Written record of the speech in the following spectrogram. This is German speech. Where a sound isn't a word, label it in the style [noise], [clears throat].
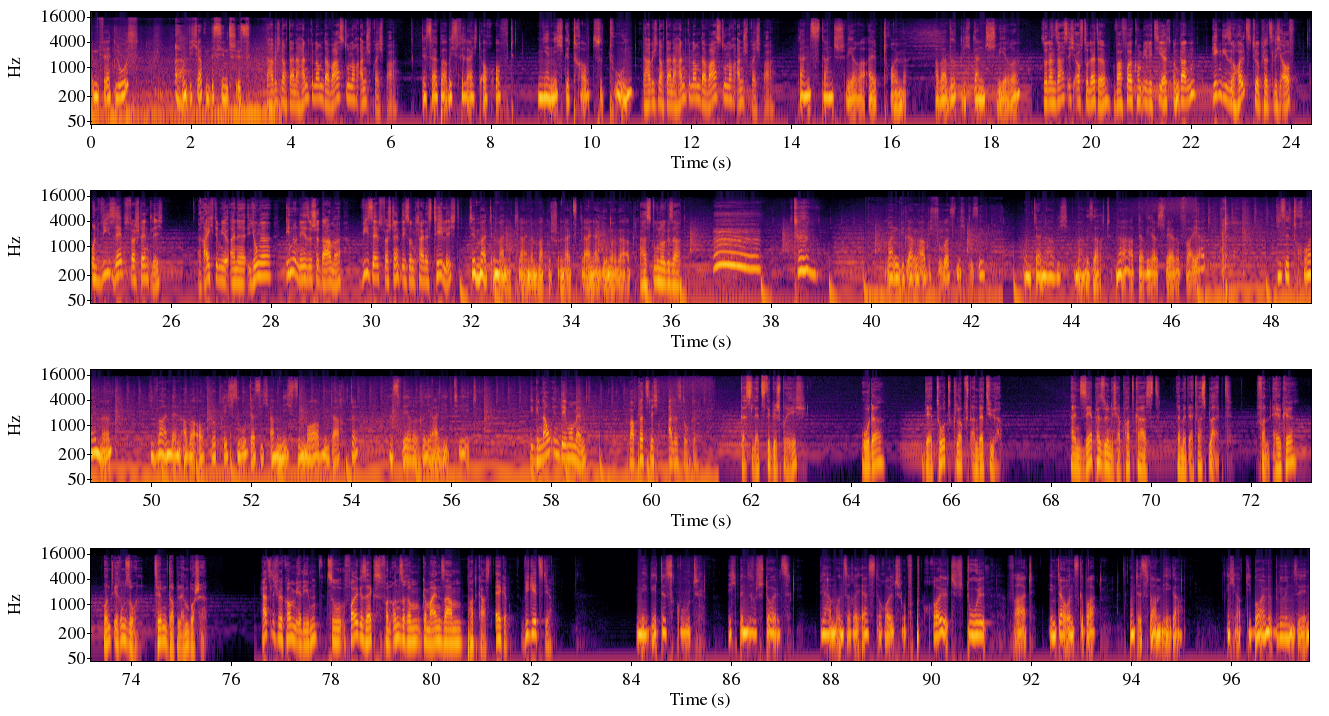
Tim fährt los und ich habe ein bisschen Schiss. Da habe ich noch deine Hand genommen, da warst du noch ansprechbar. Deshalb habe ich es vielleicht auch oft mir nicht getraut zu tun. Da habe ich noch deine Hand genommen, da warst du noch ansprechbar. Ganz, ganz schwere Albträume. Aber wirklich ganz schwere. So, dann saß ich auf Toilette, war vollkommen irritiert und dann ging diese Holztür plötzlich auf und wie selbstverständlich reichte mir eine junge indonesische Dame wie selbstverständlich so ein kleines Teelicht. Tim hat immer eine kleine Macke schon als kleiner Junge gehabt. Hast du nur gesagt. [gasps] Tim. Mann, wie lange habe ich sowas nicht gesehen? Und dann habe ich immer gesagt, na, habt ihr wieder schwer gefeiert? Diese Träume, die waren dann aber auch wirklich so, dass ich am nächsten Morgen dachte, das wäre Realität. Genau in dem Moment war plötzlich alles dunkel. Das letzte Gespräch oder der Tod klopft an der Tür. Ein sehr persönlicher Podcast, damit etwas bleibt. Von Elke und ihrem Sohn, Tim Doppel im Busche. Herzlich willkommen, ihr Lieben, zu Folge 6 von unserem gemeinsamen Podcast. Elke, wie geht's dir? Mir geht es gut. Ich bin so stolz. Wir haben unsere erste Rollstuhl Rollstuhlfahrt hinter uns gebracht und es war mega. Ich habe die Bäume blühen sehen.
